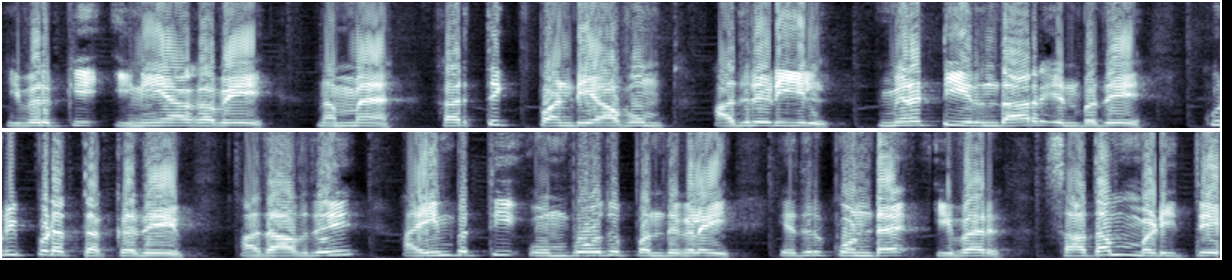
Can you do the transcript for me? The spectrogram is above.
இவருக்கு இணையாகவே நம்ம கர்த்திக் பாண்டியாவும் அதிரடியில் மிரட்டியிருந்தார் என்பது குறிப்பிடத்தக்கது. அதாவது ஐம்பத்தி ஒன்பது பந்துகளை எதிர்கொண்ட இவர் சதம் மடித்து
